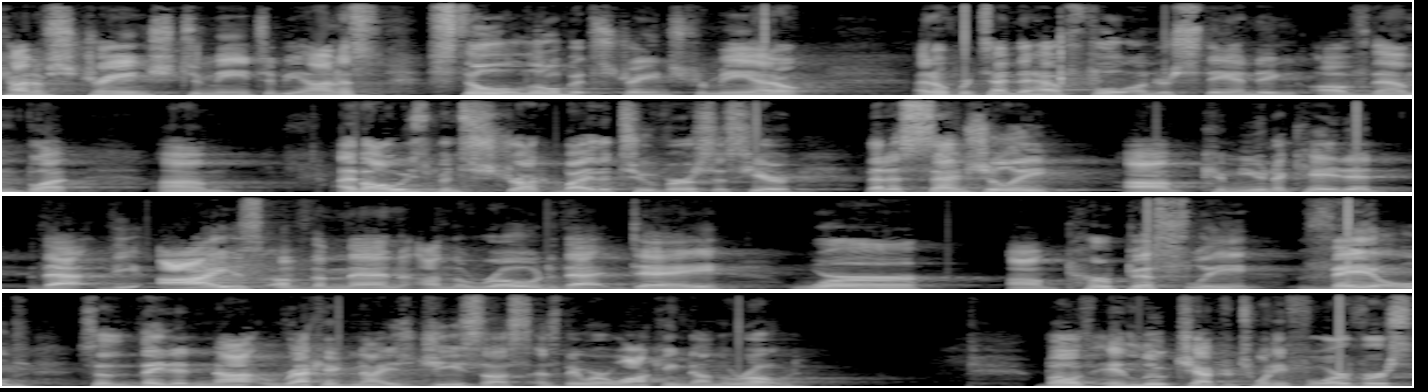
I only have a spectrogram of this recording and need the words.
kind of strange to me to be honest. Still a little bit strange for me. I don't i don't pretend to have full understanding of them but um, i've always been struck by the two verses here that essentially um, communicated that the eyes of the men on the road that day were um, purposely veiled so that they did not recognize jesus as they were walking down the road both in Luke chapter 24, verse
